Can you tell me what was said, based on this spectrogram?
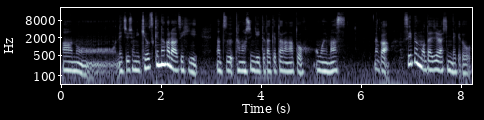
あの熱中症に気をつけながらぜひ夏楽しんでいただけたらなと思います。なんか水分も大事らしいんだけど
